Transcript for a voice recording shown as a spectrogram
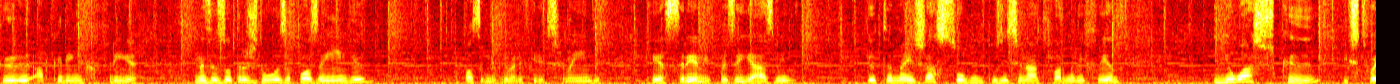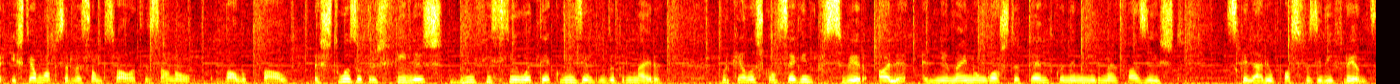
que há bocadinho referia. Mas as outras duas, após a Índia, após a minha primeira filha que se chama Índia, que é a Serena e depois a Yasmin, eu também já soube me posicionar de forma diferente e eu acho que, isto, foi, isto é uma observação pessoal, atenção, não vale o que vale, as tuas outras filhas beneficiam até com o exemplo da primeira, porque elas conseguem perceber, olha, a minha mãe não gosta tanto quando a minha irmã faz isto, se calhar eu posso fazer diferente.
